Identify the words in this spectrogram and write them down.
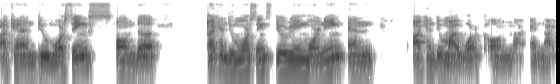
I can do more things on the I can do more things during morning and I can do my work on at night.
